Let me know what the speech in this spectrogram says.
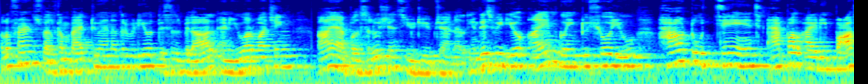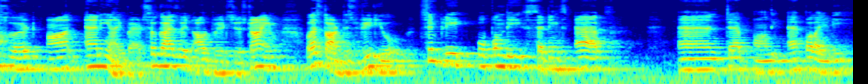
Hello friends, welcome back to another video. This is Bilal and you are watching iApple Solutions YouTube channel. In this video, I am going to show you how to change Apple ID password on any iPad. So guys, without wasting your time, let's start this video. Simply open the settings app and tap on the Apple ID.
